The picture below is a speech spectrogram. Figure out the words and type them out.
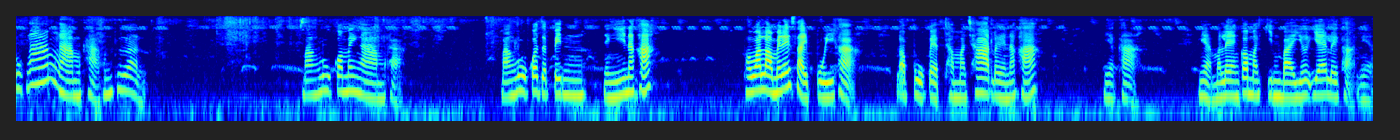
ลูกงามงามค่ะเพื่อนๆ บางลูกก็ไม่งามค่ะ บางลูกก็จะเป็นอย่างนี้นะคะ เพราะว่าเราไม่ได้ใส่ปุ๋ยค่ะ เราปลูกแบบธรรมชาติเลยนะคะ เนี่ยค่ะ เนี่ยแมลงก็มากินใบเยอะแยะเลยค่ะ เนี่ย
